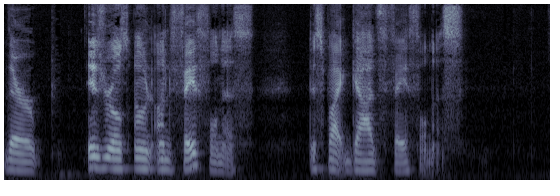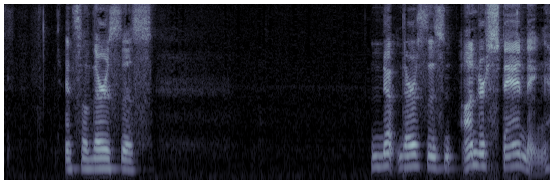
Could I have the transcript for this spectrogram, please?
their Israel's own unfaithfulness despite God's faithfulness. And so there's this no, there's this understanding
